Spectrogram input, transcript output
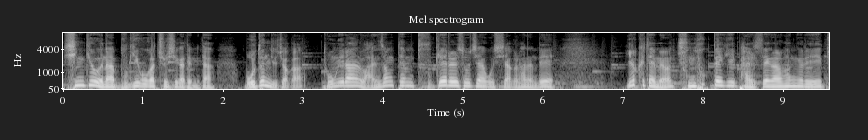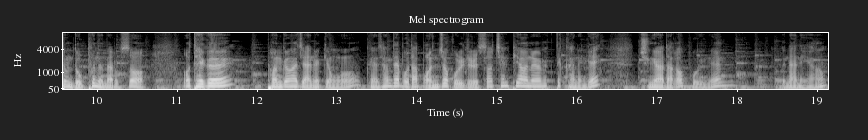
신규 은하 무기고가 출시가 됩니다. 모든 유저가 동일한 완성템 두 개를 소지하고 시작을 하는데 이렇게 되면 중복덱이 발생할 확률이 좀 높은 은하로서 어, 덱을 변경하지 않을 경우 그냥 상대보다 먼저 골드를 써 챔피언을 획득하는 게 중요하다고 보이는 은하네요.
